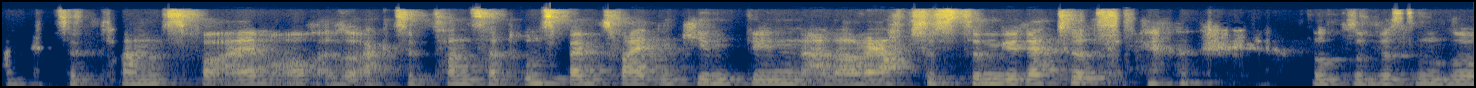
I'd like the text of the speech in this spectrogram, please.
Akzeptanz vor allem auch. Also Akzeptanz hat uns beim zweiten Kind den Allerwertesten gerettet. so zu wissen, so,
